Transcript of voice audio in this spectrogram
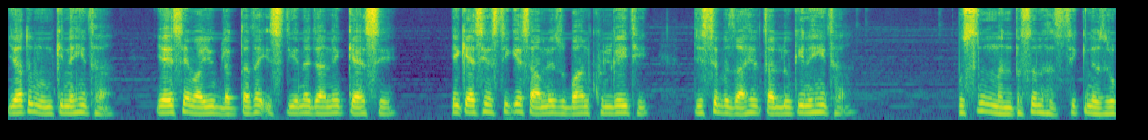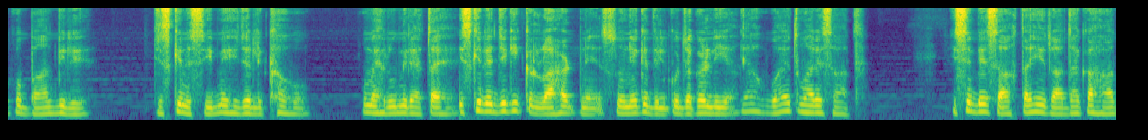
या तो मुमकिन नहीं था, या इसे मायूब लगता था इसलिए न जाने कैसे। एक ऐसी हस्ती के सामने ज़ुबान खुल गई थी, जिससे बज़ाहिर ताल्लुक ही नहीं था। उस मनपसंद हस्ती की नज़रों को बाँध भी ले, जिसके नसीब में हिजर लिखा हो, वो महरूम ही रहता है। इसके लज्जे की करलाहट ने सोनिया के दिल को जकड़ लिया। क्या हुआ है तुम्हारे साथ? इसे बेसाख्ता ही राधा का हाथ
